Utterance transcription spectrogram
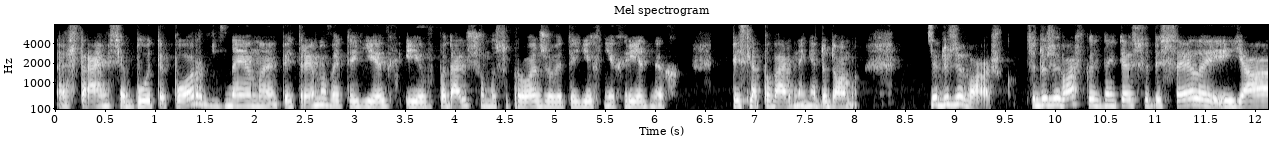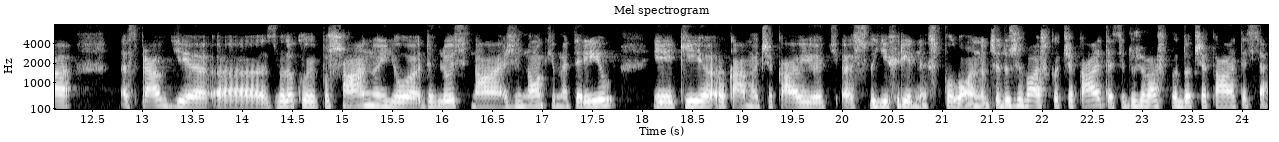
е, Стараємося бути поруч з ними, підтримувати їх і в подальшому супроводжувати їхніх рідних після повернення додому. Це дуже важко. Це дуже важко знайти в собі сили, і я е, справді е, з великою пошаною дивлюсь на жінок і матерів, які роками чекають е, своїх рідних з полону. Це дуже важко чекати, це дуже важко дочекатися.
